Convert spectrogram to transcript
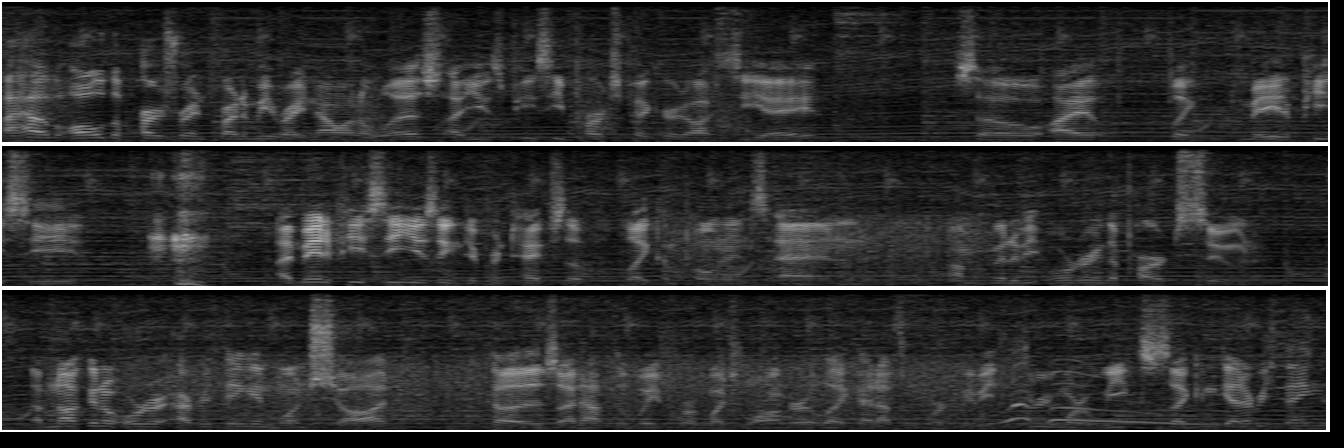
I have all the parts right in front of me right now on a list. I use PCPartsPicker.ca, so I like made a PC. I made a PC using different types of like components, and I'm gonna be ordering the parts soon. I'm not gonna order everything in one shot because I'd have to wait for much longer. Like I'd have to work maybe three more weeks so I can get everything.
